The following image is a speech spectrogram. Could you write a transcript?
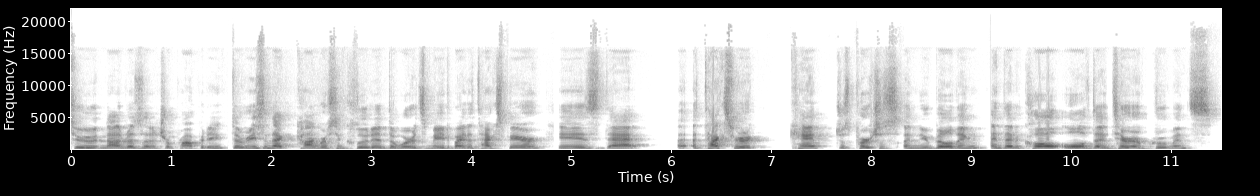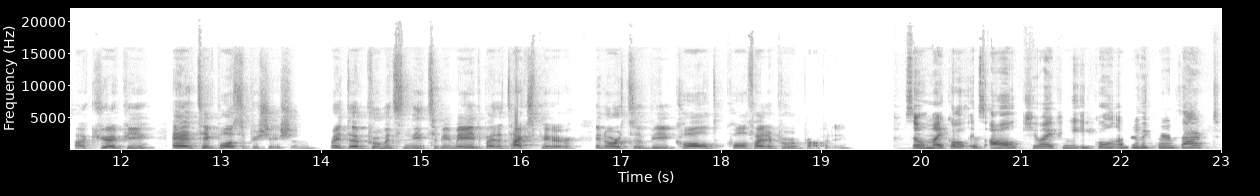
to non residential property. The reason that Congress included the words made by the taxpayer is that a taxpayer can't just purchase a new building and then call all of the interior improvements uh, QIP and take bonus depreciation, right? The improvements need to be made by the taxpayer in order to be called qualified improvement property. So, Michael, is all QIP equal under the CARES Act?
